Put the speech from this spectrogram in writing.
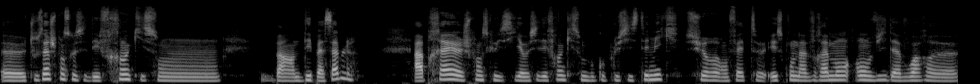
tout ça, je pense que c'est des freins qui sont ben dépassables après, je pense qu'il y a aussi des freins qui sont beaucoup plus systémiques sur en fait est-ce qu'on a vraiment envie d'avoir euh,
